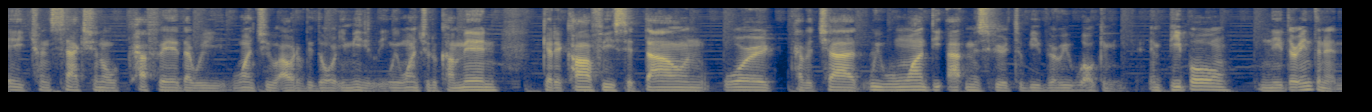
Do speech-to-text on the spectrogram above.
a transactional cafe that we want you out of the door immediately. We want you to come in, get a coffee, sit down, work, have a chat. We want the atmosphere to be very welcoming, and people need their internet.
